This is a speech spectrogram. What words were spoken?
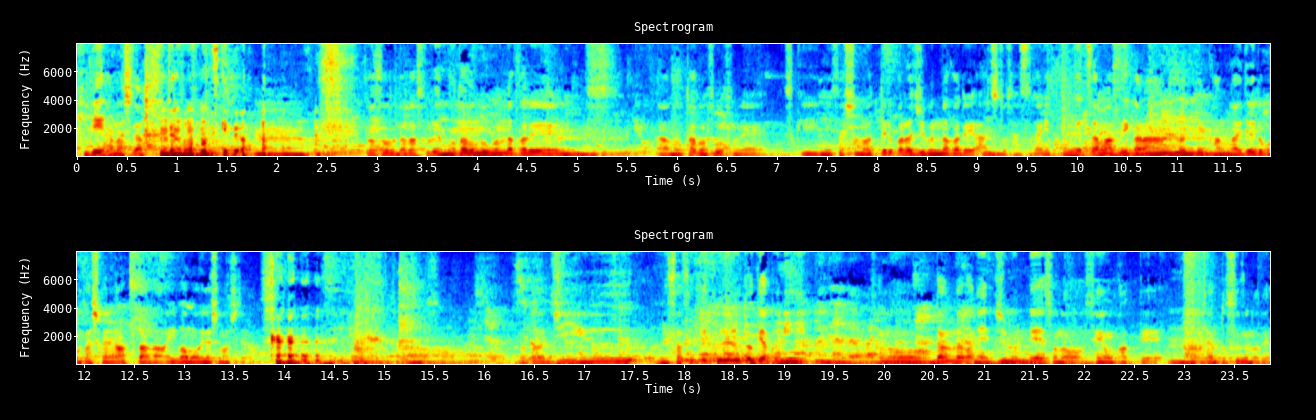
ひでえ話だなって思うんですけど、そうそうだからそれも多分僕の中で、あの多分そうですね好きにさせてもらってるから自分の中であちょっとさすがに今月はまずいかなとかって考えてるところ確かにあったな今思い出しましたよ。だから自由にさせてくれると逆に、その旦那がね自分でその線を張ってちゃんとするので、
